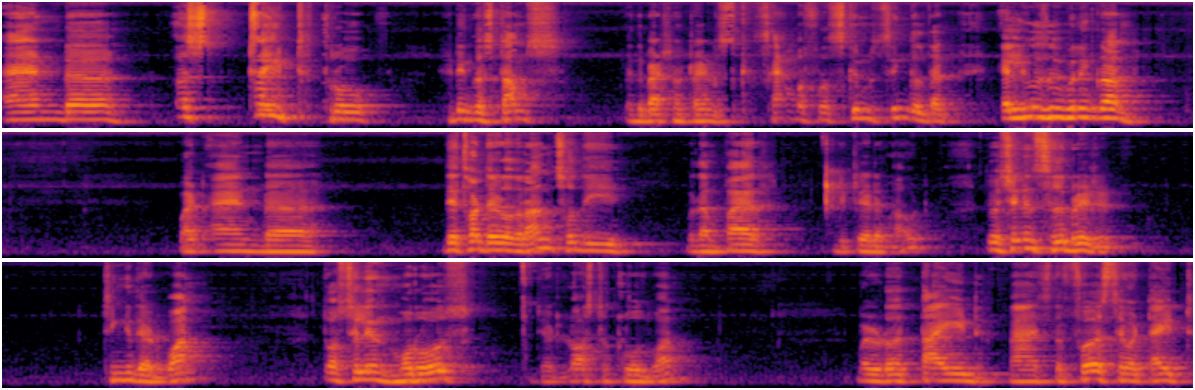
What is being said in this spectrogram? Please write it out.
and uh, a straight throw hitting the stumps when the batsman trying to scamper for a skim single that elusive winning run. But and uh, they thought there was a run, so the, the umpire declared him out. The Australians celebrated, thinking they had won. The Australians morose, they had lost a close one. But it was a tied match, the first ever tied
